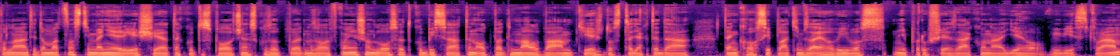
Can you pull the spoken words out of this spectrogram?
podľa mňa tie domácnosti menej riešia takúto spoločenskú zodpovednosť, ale v konečnom dôsledku by sa ten odpad mal vám tiež dostať, ak teda ten, koho si platím za jeho vývoz, neporušuje zákon a ide ho vyviesť k vám.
